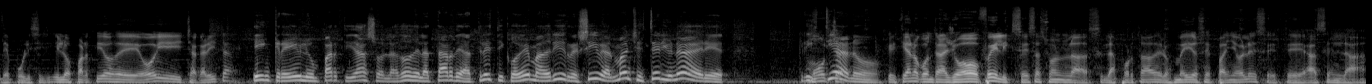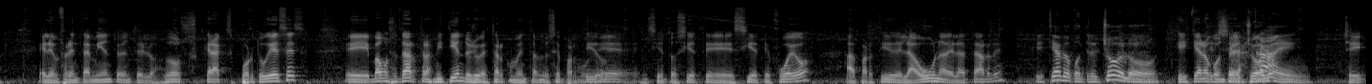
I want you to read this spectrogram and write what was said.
de, Pulisic. ¿Y los partidos de hoy, Chacarita? Increíble, un partidazo a las 2 de la tarde. Atlético de Madrid recibe al Manchester United. Cristiano. Cristiano contra Joao Félix, esas son las, las portadas de los medios españoles, este, hacen la, el enfrentamiento entre los dos cracks portugueses. Eh, vamos a estar transmitiendo, yo voy a estar comentando ese partido en 107-7 Fuego a partir de la una de la tarde. Cristiano contra el Cholo. Cristiano contra el Cholo. Sí,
